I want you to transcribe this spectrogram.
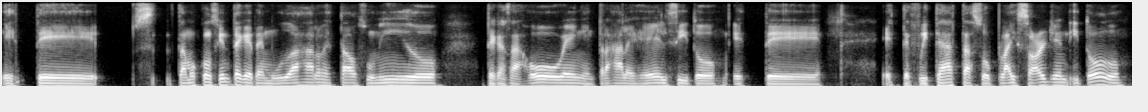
Este, estamos conscientes que te mudas a los Estados Unidos, te casas joven, entras al ejército, este, este, fuiste hasta Supply Sergeant y todo,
